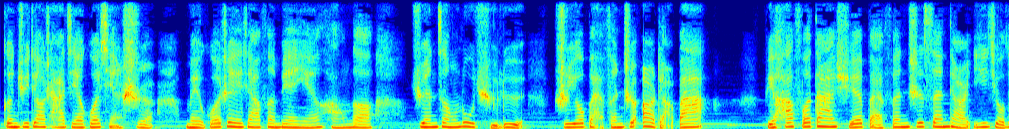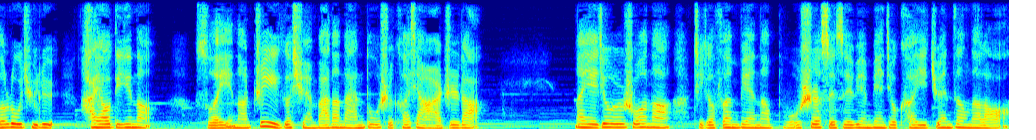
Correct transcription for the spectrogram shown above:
根据调查结果显示，美国这一家粪便银行的捐赠录取率只有百分之二点八，比哈佛大学百分之三点一九的录取率还要低呢。所以呢，这个选拔的难度是可想而知的。那也就是说呢，这个粪便呢不是随随便便就可以捐赠的喽。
